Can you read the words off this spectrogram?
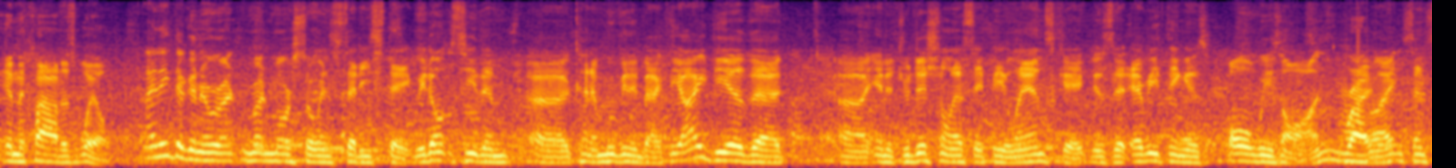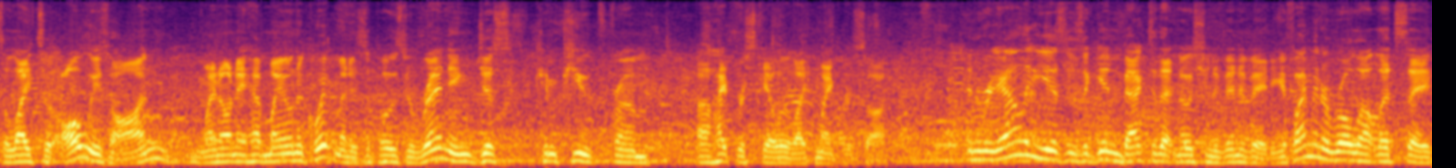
in the cloud as well? I think they're going to run, run more so in steady state. We don't see them uh, kind of moving it back. The idea that uh, in a traditional SAP landscape is that everything is always on, right? right? And Since the lights are always on, why don't I have my own equipment as opposed to renting just compute from a hyperscaler like Microsoft? And the reality is, is again, back to that notion of innovating. If I'm going to roll out, let's say,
